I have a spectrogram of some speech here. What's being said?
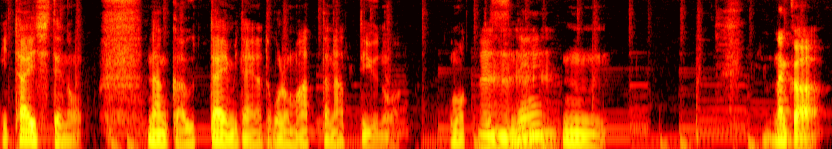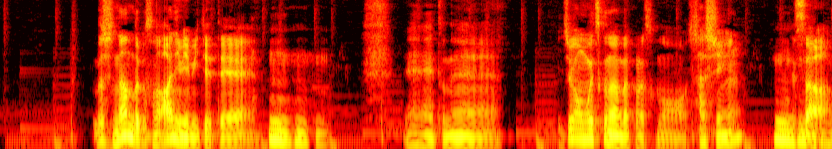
に対してのなんか訴えみたいなところもあったなっていうのは思ってですね。うん。なんか、私何度かそのアニメ見てて、うん、うん、うん。えっ、ー、とね、一番思いつくのはだからその写真うんうんうんでさ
